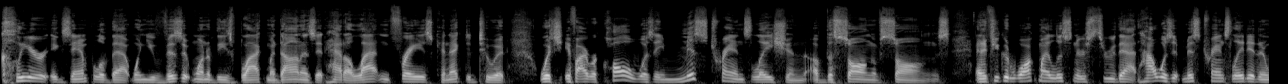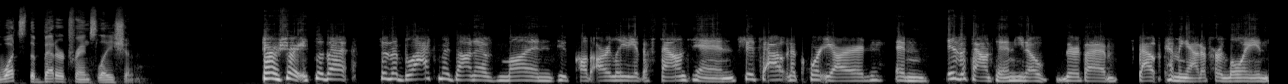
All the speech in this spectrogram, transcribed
clear example of that when you visit one of these black Madonnas. It had a Latin phrase connected to it, which, if I recall, was a mistranslation of the Song of Songs. And if you could walk my listeners through that, how was it mistranslated and what's the better translation? Sure, sure. So that so the Black Madonna of Mund, who's called Our Lady of the Fountain, sits out in a courtyard and is a fountain. You know, there's a spout coming out of her loins.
